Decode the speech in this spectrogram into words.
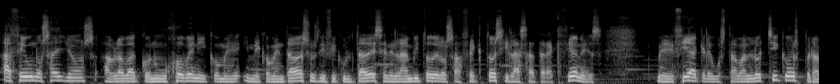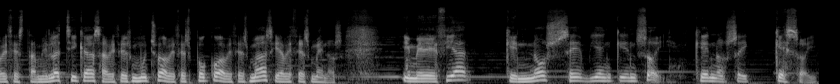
Hace unos años hablaba con un joven y, me comentaba sus dificultades en el ámbito de los afectos y las atracciones. Me decía que le gustaban los chicos, pero a veces también las chicas, a veces mucho, a veces poco, a veces más y a veces menos. Y me decía que no sé bien quién soy, que no sé qué soy.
